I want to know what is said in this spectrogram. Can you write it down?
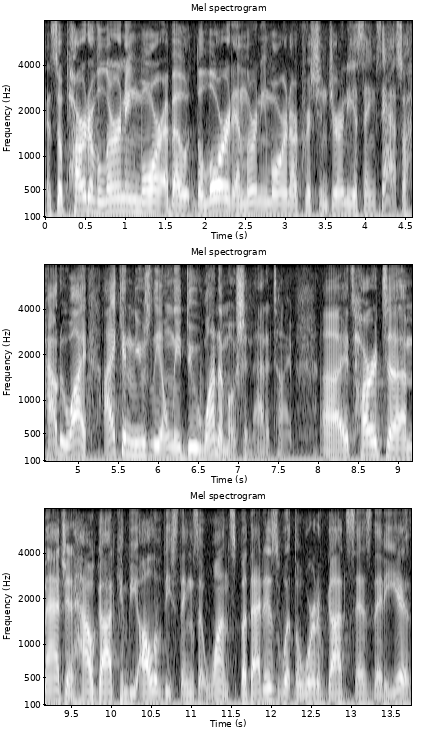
And so part of learning more about the Lord and learning more in our Christian journey is saying, yeah, so how do I? I can usually only do one emotion at a time. Uh, it's hard to imagine how God can be all of these things at once, but that is what the Word of God says that He is.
